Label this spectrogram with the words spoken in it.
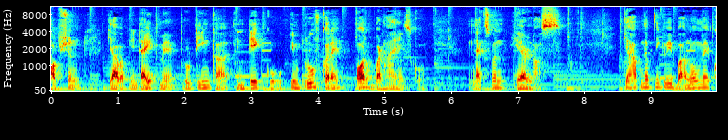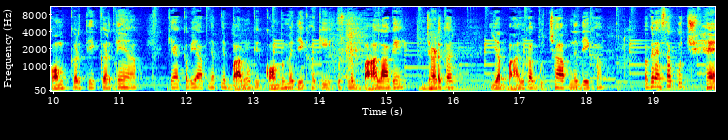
ऑप्शन कि आप अपनी डाइट में प्रोटीन का इनटेक को इम्प्रूव करें और बढ़ाएँ इसको। नेक्स्ट वन हेयर लॉस क्या आपने अपनी कभी बालों में कॉम्ब करते करते हैं आप? क्या कभी आपने अपने बालों के कॉम्ब में देखा कि उसमें बाल आ गए, झड़कर? या बाल का गुच्छा आपने देखा? अगर ऐसा कुछ है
